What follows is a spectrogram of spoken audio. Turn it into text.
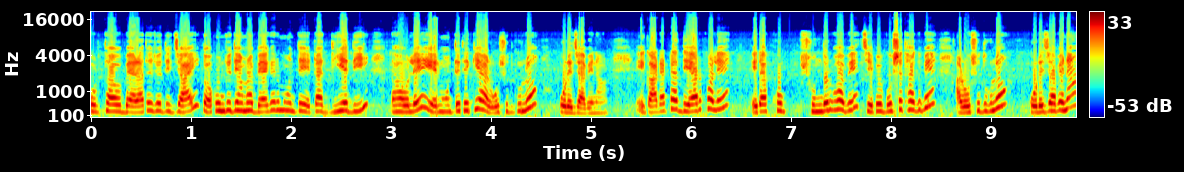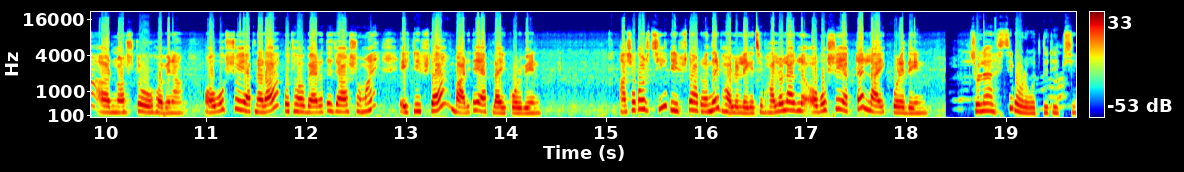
কোথাও বেড়াতে যদি যাই, তখন যদি আমরা ব্যাগের মধ্যে এটা দিয়ে দিই, তাহলে এর মধ্যে থেকে আর ওষুধগুলো পড়ে যাবে না। এই গাডারটা দেওয়ার ফলে এটা খুব সুন্দরভাবে চেপে বসে থাকবে, আর ওষুধগুলো পড়ে যাবে না আর নষ্টও হবে না। অবশ্যই আপনারা কোথাও বেড়াতে যাওয়ার সময় এই টিপসটা বাড়িতে অ্যাপ্লাই করবেন। আশা করছি টিপসটা আপনাদের ভালো লেগেছে। ভালো লাগলে অবশ্যই একটা লাইক করে দিন। চলে আসছি পরবর্তী টিপসে।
